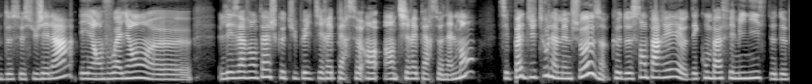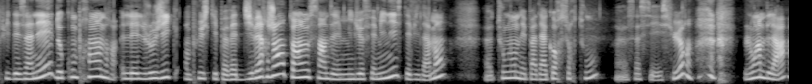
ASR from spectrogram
de ce sujet-là et en voyant les avantages que tu peux en, tirer personnellement, c'est pas du tout la même chose que de s'emparer euh, des combats féministes depuis des années, de comprendre les logiques en plus qui peuvent être divergentes hein, au sein des milieux féministes, évidemment. tout le monde n'est pas d'accord sur tout, ça c'est sûr, loin de là.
